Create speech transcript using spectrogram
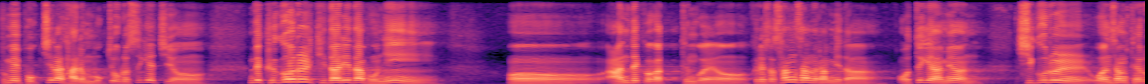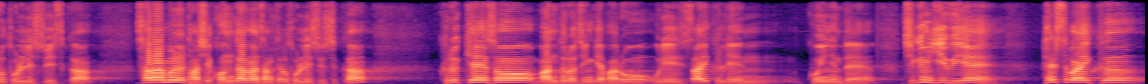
분명히 복지나 다른 목적으로 쓰겠지요. 근데 그거를 기다리다 보니 어, 안 될 것 같은 거예요. 그래서 상상을 합니다. 어떻게 하면 지구를 원상태로 돌릴 수 있을까? 사람을 다시 건강한 상태로 돌릴 수 있을까? 그렇게 해서 만들어진 게 바로 우리 사이클린 코인인데 지금 이 위에 헬스바이크,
